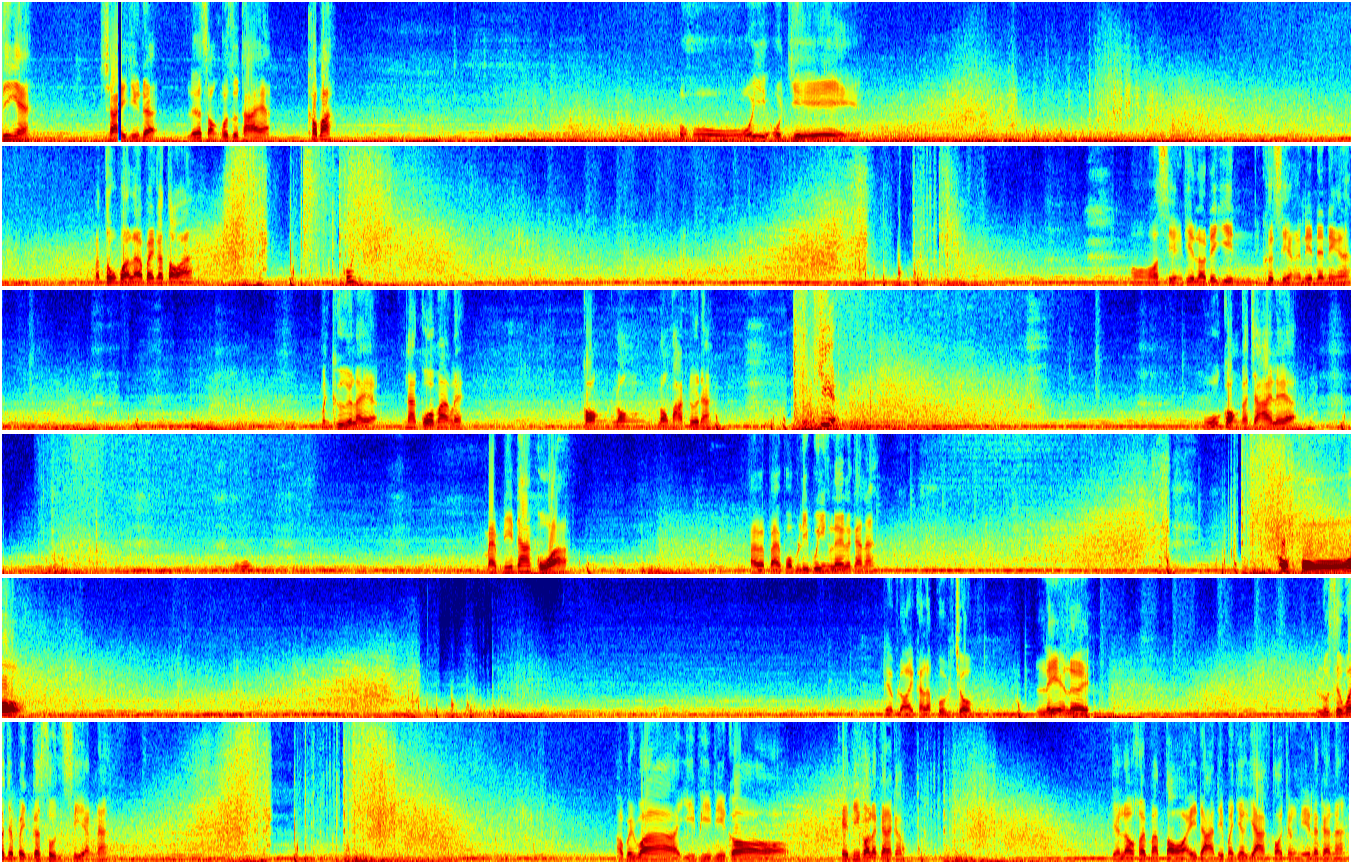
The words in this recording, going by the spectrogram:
นี่ไง ใช่จริงด้วย เหลือสองคนสุดท้ายอะเข้ามา โอ้โห โอเยประตูเปิดแล้วไปกันต่อฮะอุ้ย อ๋อเสียงที่เราได้ยินคือเสียงอันนี้นั่นเองนะ มันคืออะไรอะ น่ากลัวมากเลย กล่องลองลองผลักดูนะเฮียโหกล่องกระจายเลยอะโหแบบนี้น่ากลัว ไปไปไปผมรีบวิ่งเลยแล้วกันนะ โอ้โห รียบร้อยครับคุณผู้ชม เละเลย รู้สึกว่าจะเป็นกระสุนเสียงนะ เอาเป็นว่า EP นี้ก็แค่นี้ก่อนแล้วกันนะครับ เดี๋ยวเราค่อยมาต่อไอ้ด่านที่มันยากๆต่อจากนี้แล้วกันนะ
